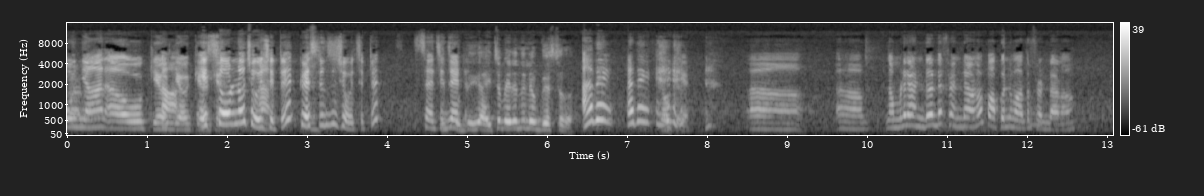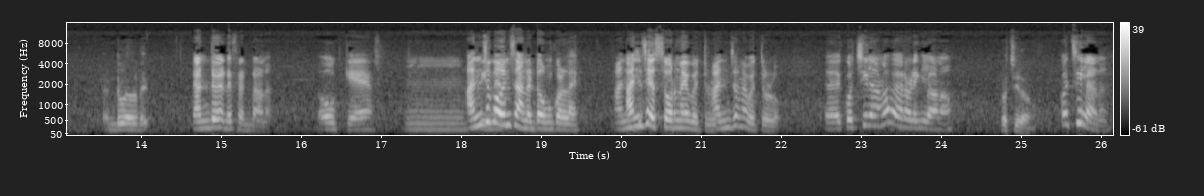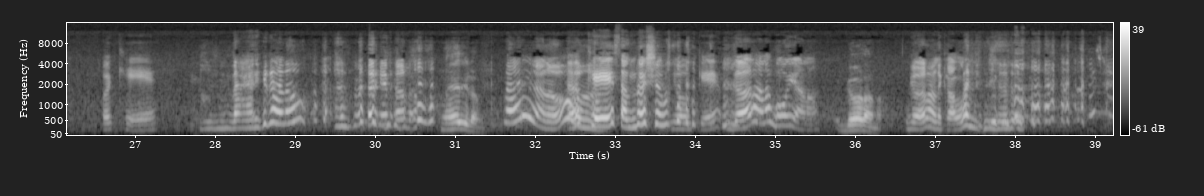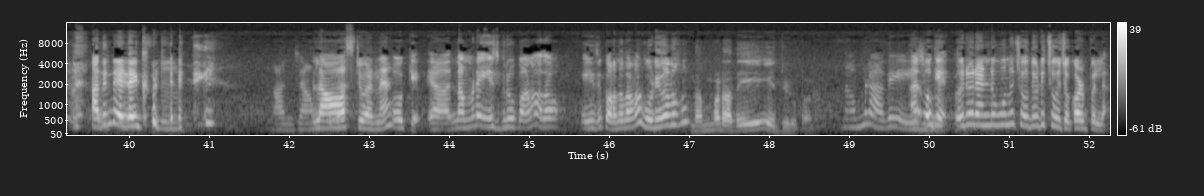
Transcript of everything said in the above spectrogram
ഓ ഞാൻ okay okay okay yes or no ചോദിച്ചിട്ട് questions ചോദിച്ചിട്ട് സച്ചിൻ ചേട്ടൻ. അയച്ച പേരെന്നല്ലേ ഉദ്ദേശിച്ചത്. അതെ അതെ. ഓക്കെ. നമ്മുടെ രണ്ടുപേരുടെ ഫ്രണ്ട് ആണോ? പാപ്പന്റെ മാത്രം ഫ്രണ്ട് ആണോ? രണ്ടുപേരുടെ. രണ്ടുപേരുടെ ഫ്രണ്ട് ആണ്. ഓക്കെ. അഞ്ച് പോയിന്റ്സ് ആണ് കേട്ടോ നമുക്കുള്ളേ. അഞ്ച്. എസ് ഓർണേ പറ്റുള്ളൂ. അഞ്ചെണ്ണേ പറ്റുള്ളൂ. കൊച്ചിയിലാണോ? വേറെ എവിടെയെങ്കിലും ആണോ? കൊച്ചിയിലാണ്. കൊച്ചിയിലാണ്. ഓക്കെ. ആണോ ആണോ മാരീഡാണ്. ഓക്കെ സന്തോഷം. ഓക്കെ. ഗേൾ ആണോ ബോയ് ആണോ ഗേൾ ആണ് ഗേൾ ആണ് കള്ളൻ അതിന്റെ ഇടയിൽ കൂടെ ലാസ്റ്റ് വന്നെ. ഓക്കെ. നമ്മുടെ ഏജ് ഗ്രൂപ്പ് ആണോ അതോ ഏജ് കുറഞ്ഞതാണോ കൂടിയതാണോ? നമ്മുടെ അതേ ഏജ് ഗ്രൂപ്പാണ്. നമ്മുടെ അതേ ഓക്കെ ഒരു രണ്ട് മൂന്ന് ചോദ്യം കൂടി ചോദിച്ചോ കുഴപ്പമില്ല.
